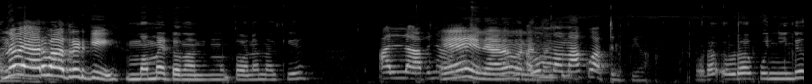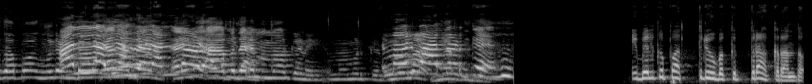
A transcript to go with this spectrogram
എന്നാ വേറെ പാത്രം എടുക്കി. ഉമ്മമ്മ കേട്ടോ അല്ല ഏയ് ഞാൻ ഇവിടെ ഇവിടെ കുഞ്ഞിന്റെ ഇതാപ്പോ നിങ്ങൾ അപ്പൊ തന്നെ ഉമ്മ വെക്കണേ ഉമ്മ എടുക്കണേ ഇവൾക്ക് പത്ത് രൂപക്ക് ഇത്ര ആക്രാന്തം.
